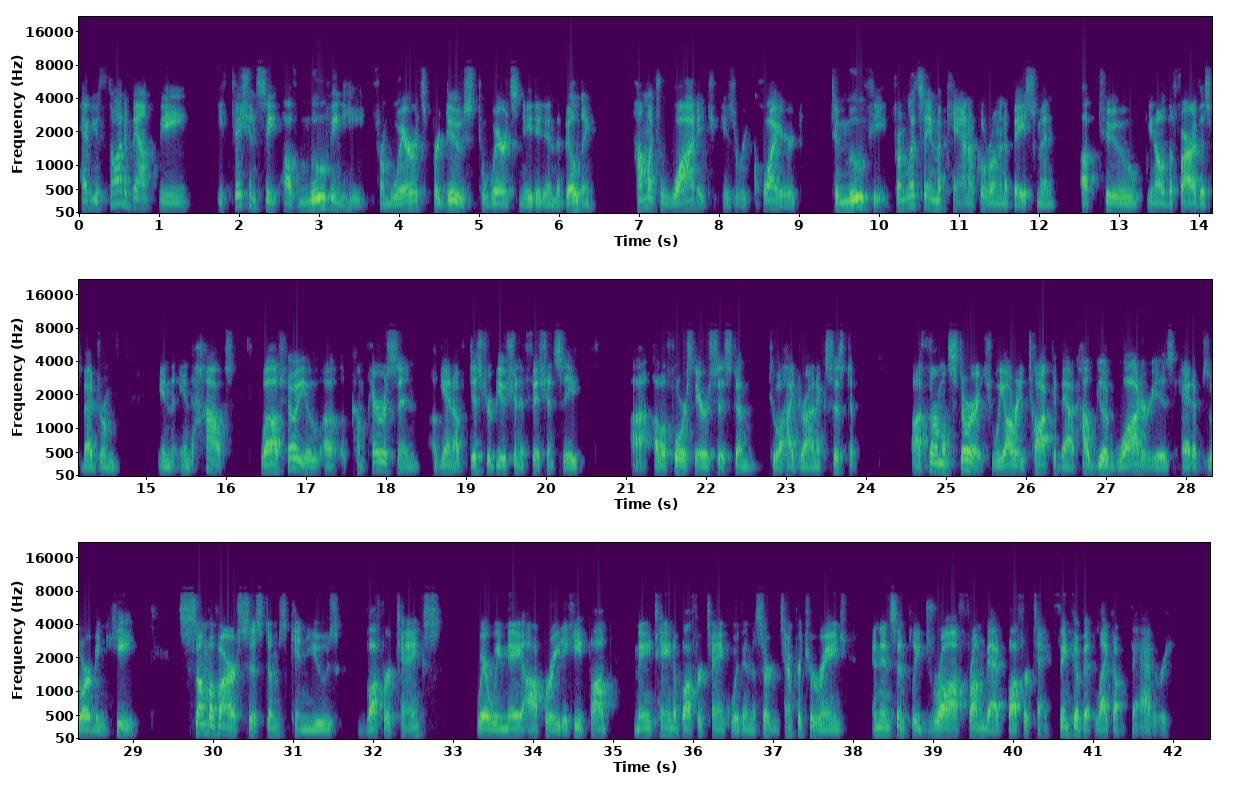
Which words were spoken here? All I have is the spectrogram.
have you thought about the efficiency of moving heat from where it's produced to where it's needed in the building? How much wattage is required to move heat from, let's say, a mechanical room in a basement up to, you know, the farthest bedroom in, in the house. Well, I'll show you a, a comparison, again, of distribution efficiency uh, of a forced air system to a hydronic system. Uh, thermal storage, we already talked about how good water is at absorbing heat. Some of our systems can use buffer tanks where we may operate a heat pump, maintain a buffer tank within a certain temperature range, and then simply draw from that buffer tank. Think of it like a battery,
